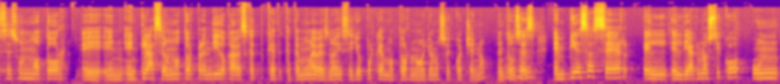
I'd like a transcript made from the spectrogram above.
pareces un motor eh, en, en clase, un motor prendido cada vez que, te mueves, ¿no? dice, yo, ¿por qué motor? No, yo no soy coche, ¿no? Entonces empieza a ser el, el diagnóstico un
